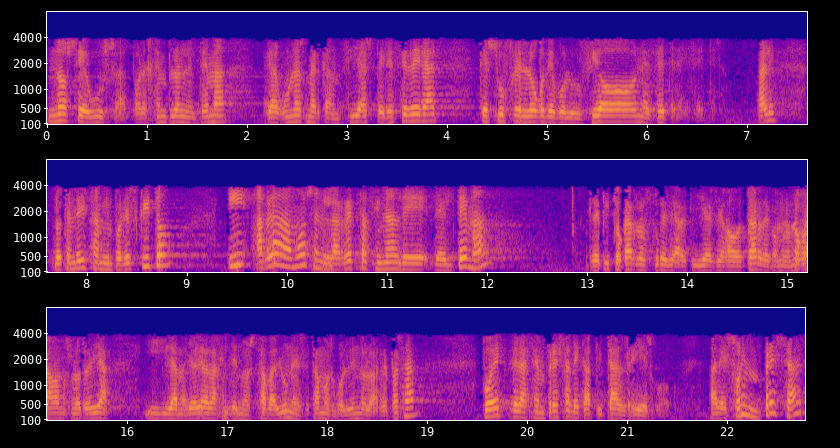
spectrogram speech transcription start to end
no se usa, por ejemplo, en el tema de algunas mercancías perecederas que sufren luego devolución, etcétera, etcétera, ¿vale? Lo tendréis también por escrito y hablábamos en la recta final del tema Repito, Carlos, tú que ya has llegado tarde, como no grabamos el otro día y la mayoría de la gente no estaba el lunes, estamos volviéndolo a repasar, pues de las empresas de capital riesgo. ¿Vale? Son empresas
